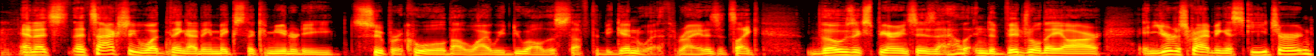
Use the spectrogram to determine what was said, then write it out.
Mm-hmm. And that's that's actually one thing I think makes the community super cool about why we do all this stuff to begin with, right? Is it's like those experiences and how individual they are. And you're describing a ski turn,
